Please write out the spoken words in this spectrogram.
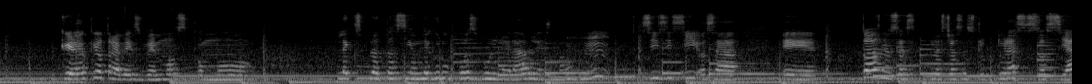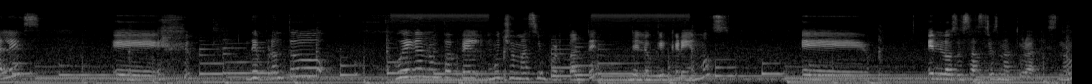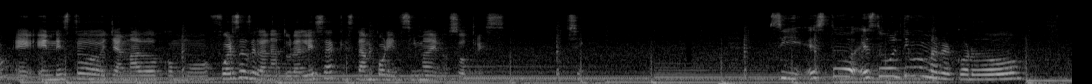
creo que otra vez vemos como... La explotación de grupos vulnerables, ¿no? Sí, sí, sí, o sea, eh, todas nuestras, nuestras estructuras sociales eh, de pronto juegan un papel mucho más importante de lo que creemos eh, en los desastres naturales, ¿no? en esto llamado como fuerzas de la naturaleza que están por encima de nosotros. Sí. Sí, esto, esto último me recordó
